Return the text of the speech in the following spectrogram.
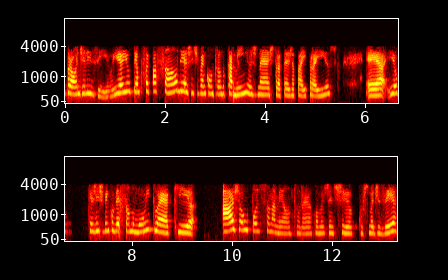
para onde eles iam. E aí o tempo foi passando e a gente vai encontrando caminhos, né, a estratégia está aí para isso. É, e eu que a gente vem conversando muito é que haja o posicionamento, né? Como a gente costuma dizer,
